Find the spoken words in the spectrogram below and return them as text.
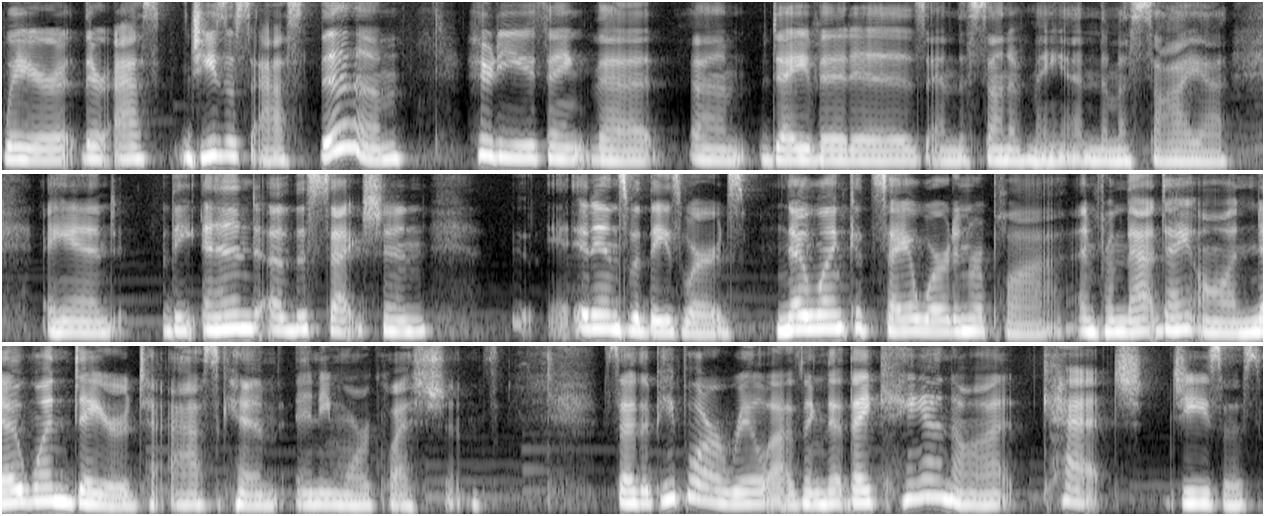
where they're asked, Jesus asked them, Who do you think that um, David is and the Son of Man, the Messiah? And the end of the section, it ends with these words No one could say a word in reply. And from that day on, no one dared to ask him any more questions. So the people are realizing that they cannot catch Jesus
